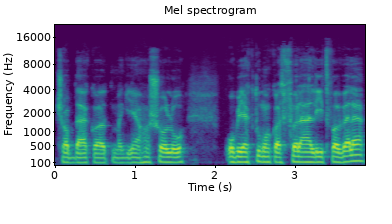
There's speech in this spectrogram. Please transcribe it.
csapdákat, meg ilyen hasonló objektumokat felállítva vele.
